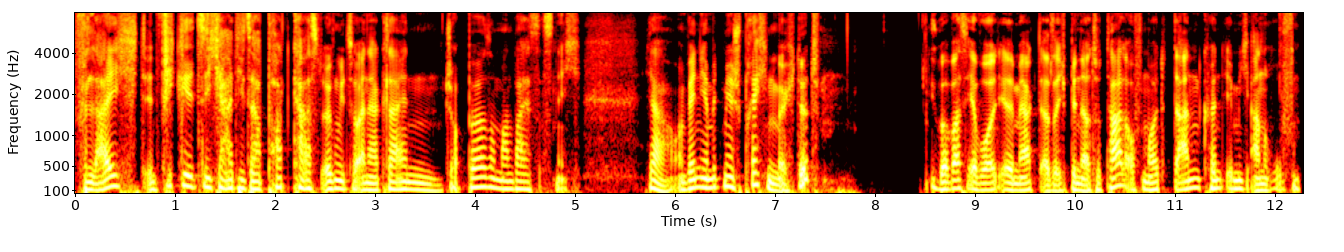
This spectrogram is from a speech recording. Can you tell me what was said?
Vielleicht entwickelt sich ja dieser Podcast irgendwie zu einer kleinen Jobbörse, man weiß es nicht. Ja, und wenn ihr mit mir sprechen möchtet, über was ihr wollt, ihr merkt, also ich bin da total offen heute, dann könnt ihr mich anrufen.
